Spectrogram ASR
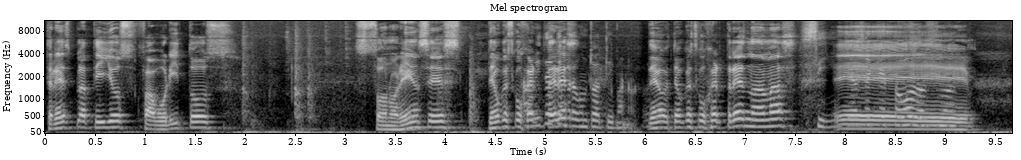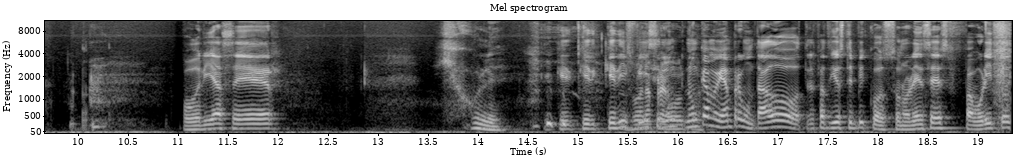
tres platillos favoritos sonorenses. Tengo que escoger Ahorita te tres. pregunto a ti, Manolo. Tengo, tengo que escoger tres nada más. Sí, ya sé que todos, Eh, Podría ser. Híjole. Qué, difícil. Nunca me habían preguntado tres platillos típicos sonorenses favoritos.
